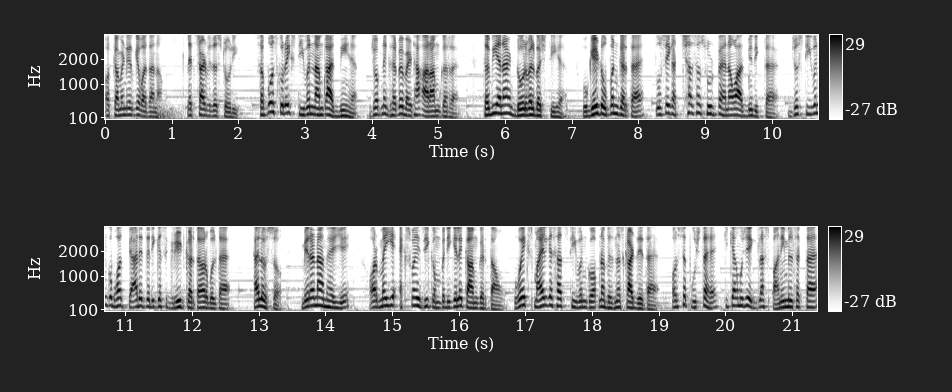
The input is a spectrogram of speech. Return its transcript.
और कमेंट करके बताना। Let start with story suppose करो, एक स्टीवन नाम का आदमी है, जो अपने घर पे बैठा आराम कर रहा है। तभी है ना डोरबेल बजती है। वो गेट ओपन करता है तो उसे एक अच्छा सा सूट पहना हुआ आदमी दिखता है, जो स्टीवन को बहुत प्यारे तरीके से ग्रीट करता है और बोलता है हेलो सर मेरा नाम है ये और मैं ये एक्स वाई जी कंपनी के लिए काम करता हूँ। वो एक स्माइल के साथ स्टीवन को अपना बिज़नेस कार्ड देता है और उसे पूछता है कि क्या मुझे एक गिलास पानी मिल सकता है?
